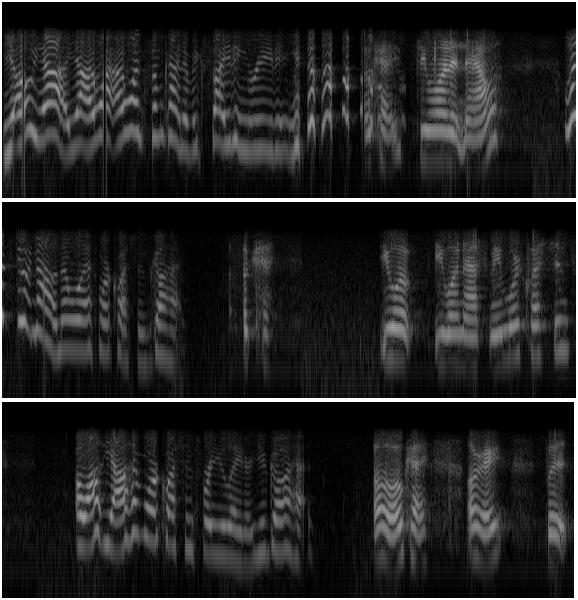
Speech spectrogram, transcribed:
Yeah, oh yeah, yeah. I want I want some kind of exciting reading. okay. Do you want it now? Let's do it now, and then we'll ask more questions. Go ahead. Okay. You want you want to ask me more questions? Oh, I'll, yeah, I'll have more questions for you later. You go ahead. Oh, okay. All right. But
